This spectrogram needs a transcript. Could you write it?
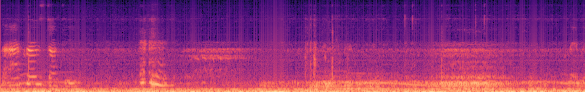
The acro's ducky. Maybe.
